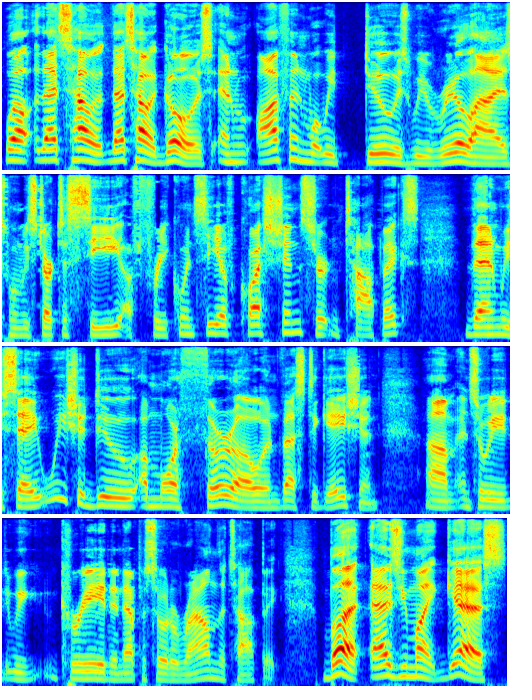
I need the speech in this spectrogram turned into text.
Well, that's how that's how it goes. And often what we do is we realize when we start to see a frequency of questions, certain topics, then we say we should do a more thorough investigation. Um, and so we we create an episode around the topic. But as you might guess,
